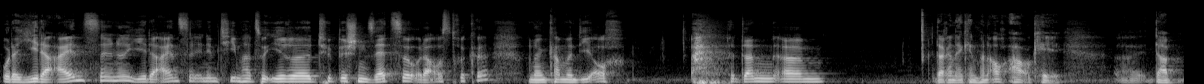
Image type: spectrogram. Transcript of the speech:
Oder jeder Einzelne, jeder Einzelne in dem Team hat so ihre typischen Sätze oder Ausdrücke und dann kann man die auch dann ähm, daran erkennt man auch, ah, okay, äh, da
